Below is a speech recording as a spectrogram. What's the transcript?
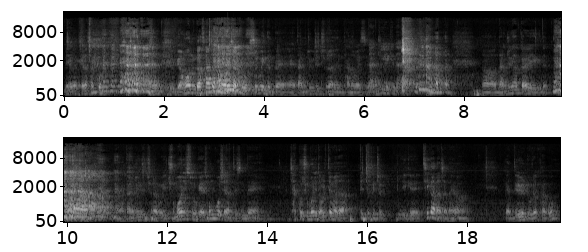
네? 제가 제가 자꾸 그 명언과 사전어를 자꾸 쓰고 있는데 예, 낭중지추라는 단어가 있어요. 나중에 이렇게 나. 어, 낭중에 할까요 얘기는? 어, 낭중지추라고 이 주머니 속에 송곳이라는 뜻인데 자꾸 주머니 넣을 때마다 삐쭉삐쭉 이게 티가 나잖아요. 그러니까 늘 노력하고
